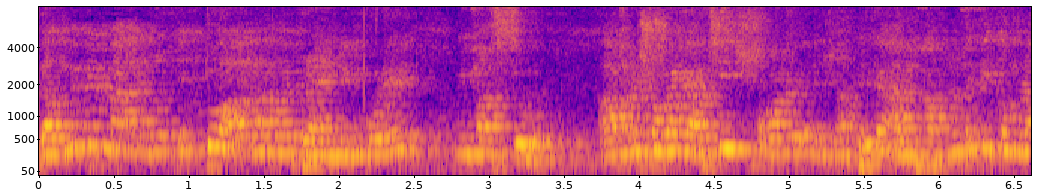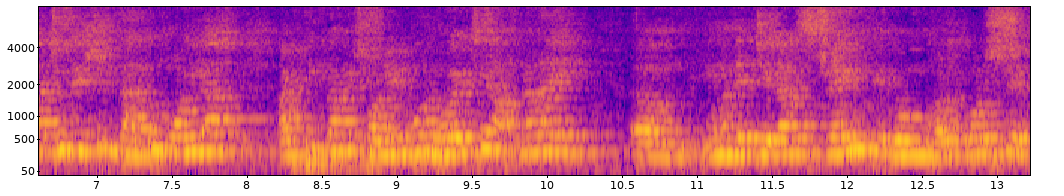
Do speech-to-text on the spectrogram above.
গভর্নমেন্টের মেলাগুলোতে একটু আলাদাভাবে ব্র্যান্ডিং করে উই মাস্ট ডু আমরা সবাই আছি, সবার সাথে আর আপনাদেরকে কংগ্রাচুলেশন এত মহিলা আর্থিকভাবে স্বনির্ভর হয়েছে। আপনারাই আমাদের জেলার স্ট্রেংথ এবং ভারতবর্ষের,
